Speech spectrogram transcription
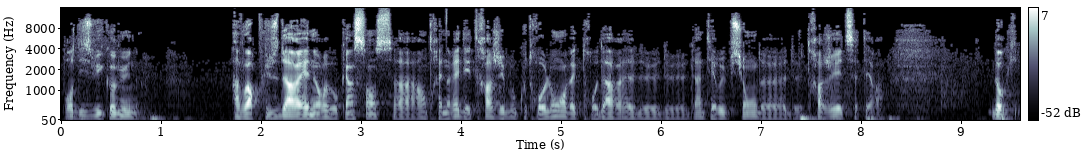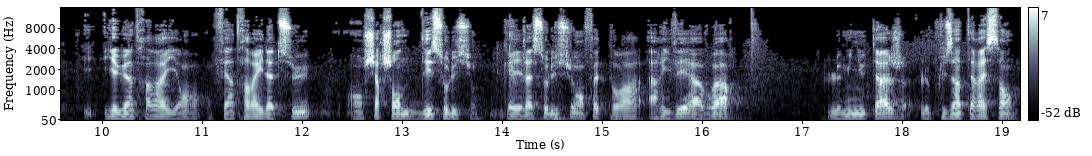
pour 18 communes. Avoir plus d'arrêts n'aurait aucun sens, ça entraînerait des trajets beaucoup trop longs avec trop d'interruptions de, trajets, etc. Donc il y a eu un travail, on fait un travail là-dessus en cherchant des solutions. Quelle est la solution en fait pour arriver à avoir le minutage le plus intéressant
